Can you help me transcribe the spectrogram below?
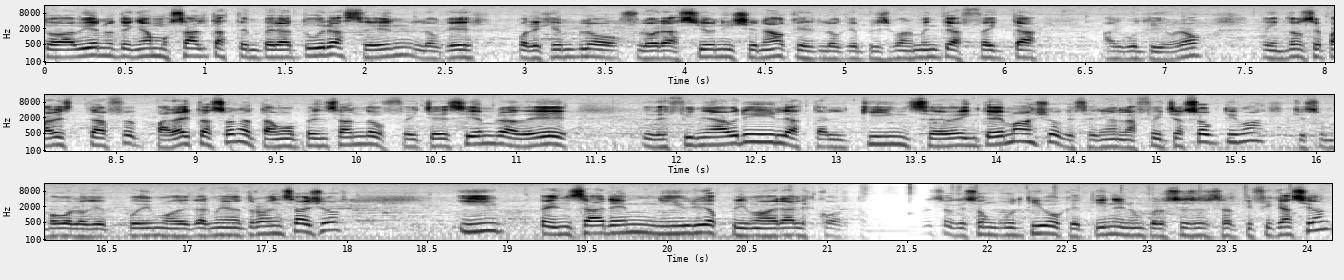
todavía no tengamos altas temperaturas en lo que es, por ejemplo, floración y llenado, que es lo que principalmente afecta al cultivo. ¿no? Entonces, para esta, para esta zona estamos pensando fecha de siembra de desde fin de abril hasta el 15-20 de mayo, que serían las fechas óptimas, que es un poco lo que pudimos determinar en otros ensayos, y pensar en híbridos primaverales cortos. Por eso que son cultivos que tienen un proceso de certificación,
